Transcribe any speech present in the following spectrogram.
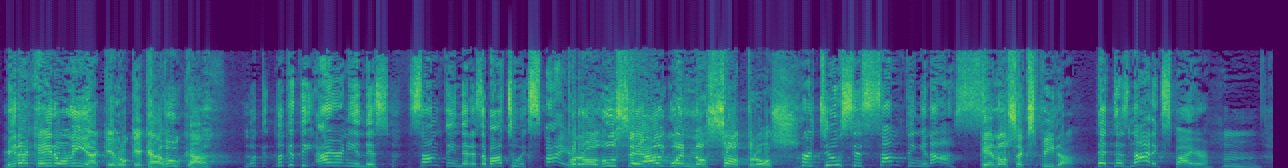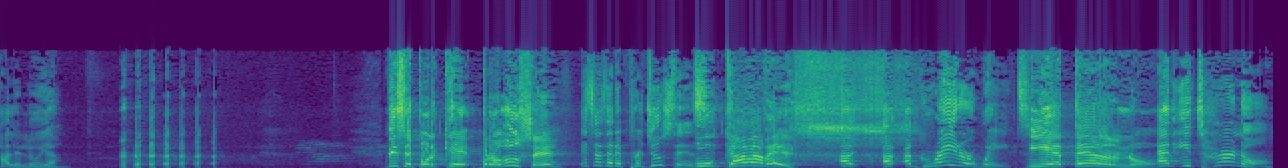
Mira qué ironía que lo que caduca Look, look at the irony in this. Something that is about to expire produce algo en nosotros produces something in us que no se expira. that does not expire. Hmm, hallelujah. Dice porque produce It says that it produces un cada vez a, a, a greater weight, y eterno an eternal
